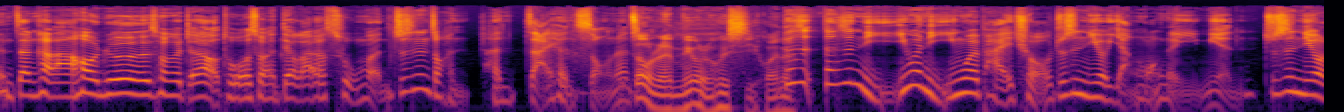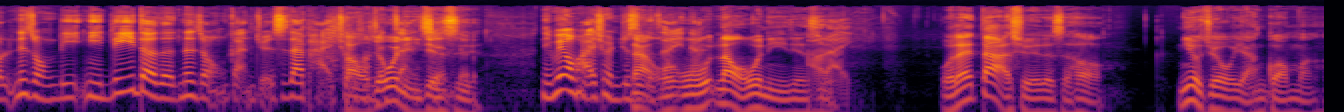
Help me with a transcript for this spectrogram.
很真开朗，然后你就穿个脚脚拖，穿个吊带要出门，就是那种很很宅很怂那种。这种人没有人会喜欢的。但是但是你因为你因为排球，就是你有阳光的一面，就是你有那种 lead 你 leader 的那种感觉是在排球。好，我就问你一件事，你没有排球，你就是个宅男。那我那我问你一件事，来，我在大学的时候，你有觉得我阳光吗？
